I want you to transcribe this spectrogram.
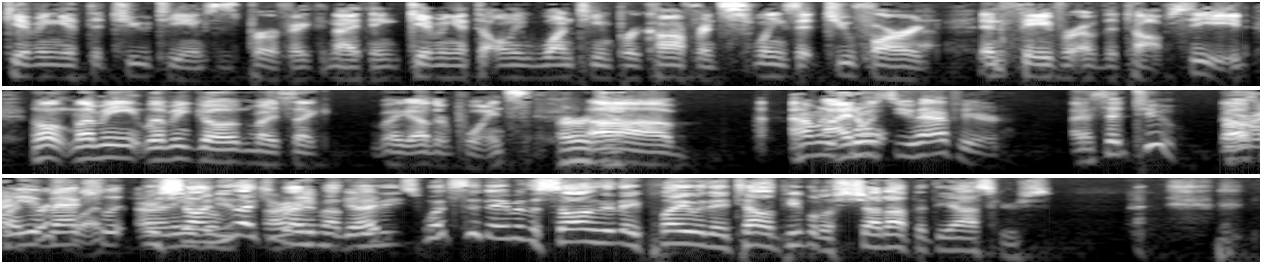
giving it to two teams is perfect, and I think giving it to only one team per conference swings it too far in favor of the top seed. Well, let me let me go with my sec, my other points. Uh, How many I points don't- you have here? I said two. All That was my right, you've first actually. one. Hey, Sean, even- you like to write about good? movies. What's the name of the song that they play when they tell people to shut up at the Oscars?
